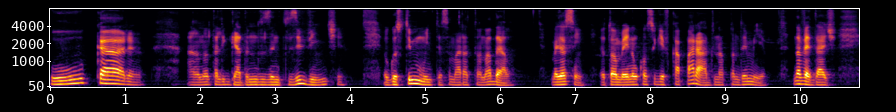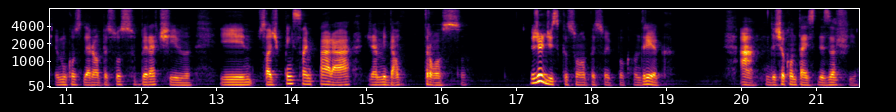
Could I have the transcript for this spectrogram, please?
Uh, cara, a Ana tá ligada no 220. Eu gostei muito dessa maratona dela. Mas assim, eu também não consegui ficar parado na pandemia. Na verdade, eu me considero uma pessoa super ativa e só de pensar em parar já me dá um troço. Eu já disse que eu sou uma pessoa hipocondríaca? Ah, deixa eu contar esse desafio.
